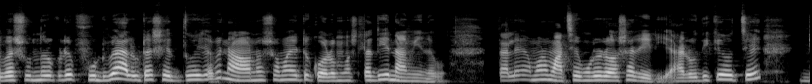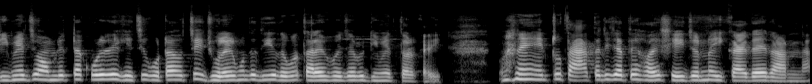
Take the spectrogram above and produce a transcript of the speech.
এবার সুন্দর করে ফুটবে, আলুটা সেদ্ধ হয়ে যাবে, নামানোর সময় একটু গরম মশলা দিয়ে নামিয়ে নেব। তাহলে আমার মাছের মুড়োর রসা রেডি। আর ওদিকে হচ্ছে ডিমের যে অমলেটটা করে রেখেছি, ওটা হচ্ছে এই ঝোলের মধ্যে দিয়ে দেবো, তাহলে হয়ে যাবে ডিমের তরকারি। মানে একটু তাড়াতাড়ি যাতে হয়, সেই জন্য এই কায়দায় রান্না।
